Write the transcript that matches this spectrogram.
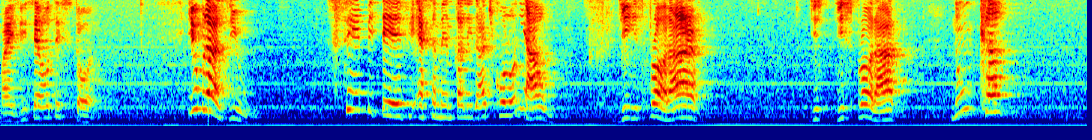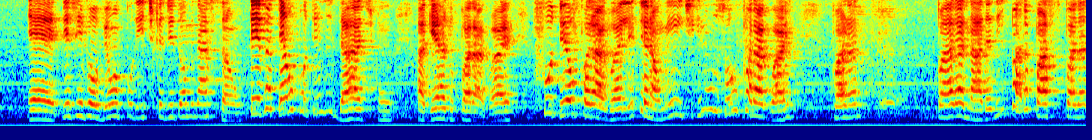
Mas isso é outra história. E o Brasil sempre teve essa mentalidade colonial de explorar, de, de explorar. Nunca é, desenvolveu uma política de dominação. Teve até oportunidade com a Guerra do Paraguai, fudeu o Paraguai literalmente e não usou o Paraguai para, para nada, nem para pasto para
